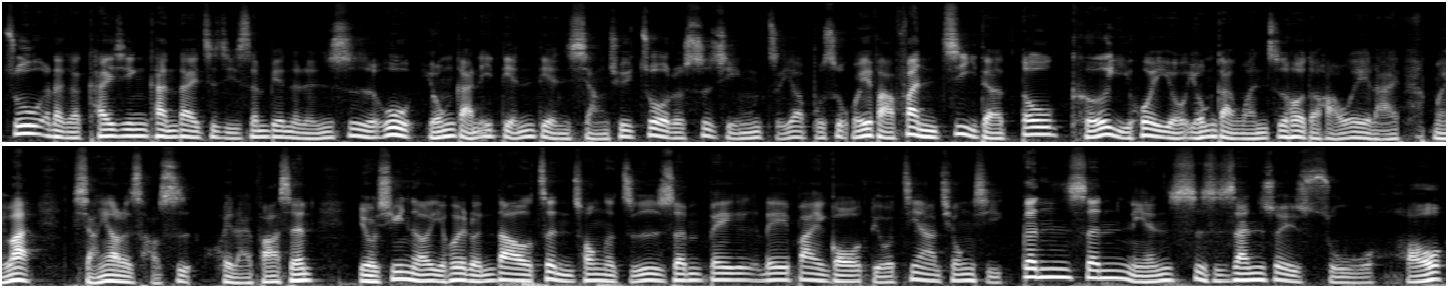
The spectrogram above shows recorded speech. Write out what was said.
猪，那个开心看待自己身边的人事物，勇敢一点点，想去做的事情，只要不是违法犯纪的，都可以会有勇敢完之后的好未来。每外想要的好事会来发生，有幸儿也会轮到正冲的值日生，被礼拜五就正冲是庚申年，四十三岁属猴。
